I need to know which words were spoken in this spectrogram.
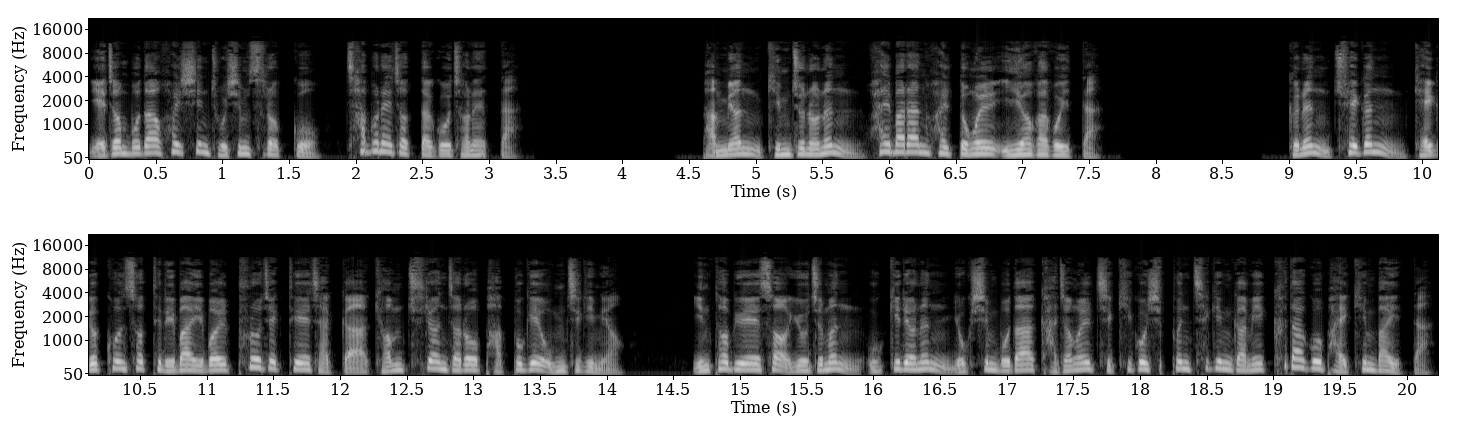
예전보다 훨씬 조심스럽고 차분해졌다고 전했다. 반면 김준호는 활발한 활동을 이어가고 있다. 그는 최근 개그 콘서트 리바이벌 프로젝트의 작가 겸 출연자로 바쁘게 움직이며 인터뷰에서 요즘은 웃기려는 욕심보다 가정을 지키고 싶은 책임감이 크다고 밝힌 바 있다.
